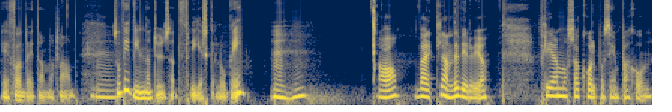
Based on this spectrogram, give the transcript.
är födda i ett annat land. Mm. Så vi vill naturligtvis att fler ska logga in. Mhm. Ja, verkligen. Det vill vi ju. Fler måste ha koll på sin pension.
